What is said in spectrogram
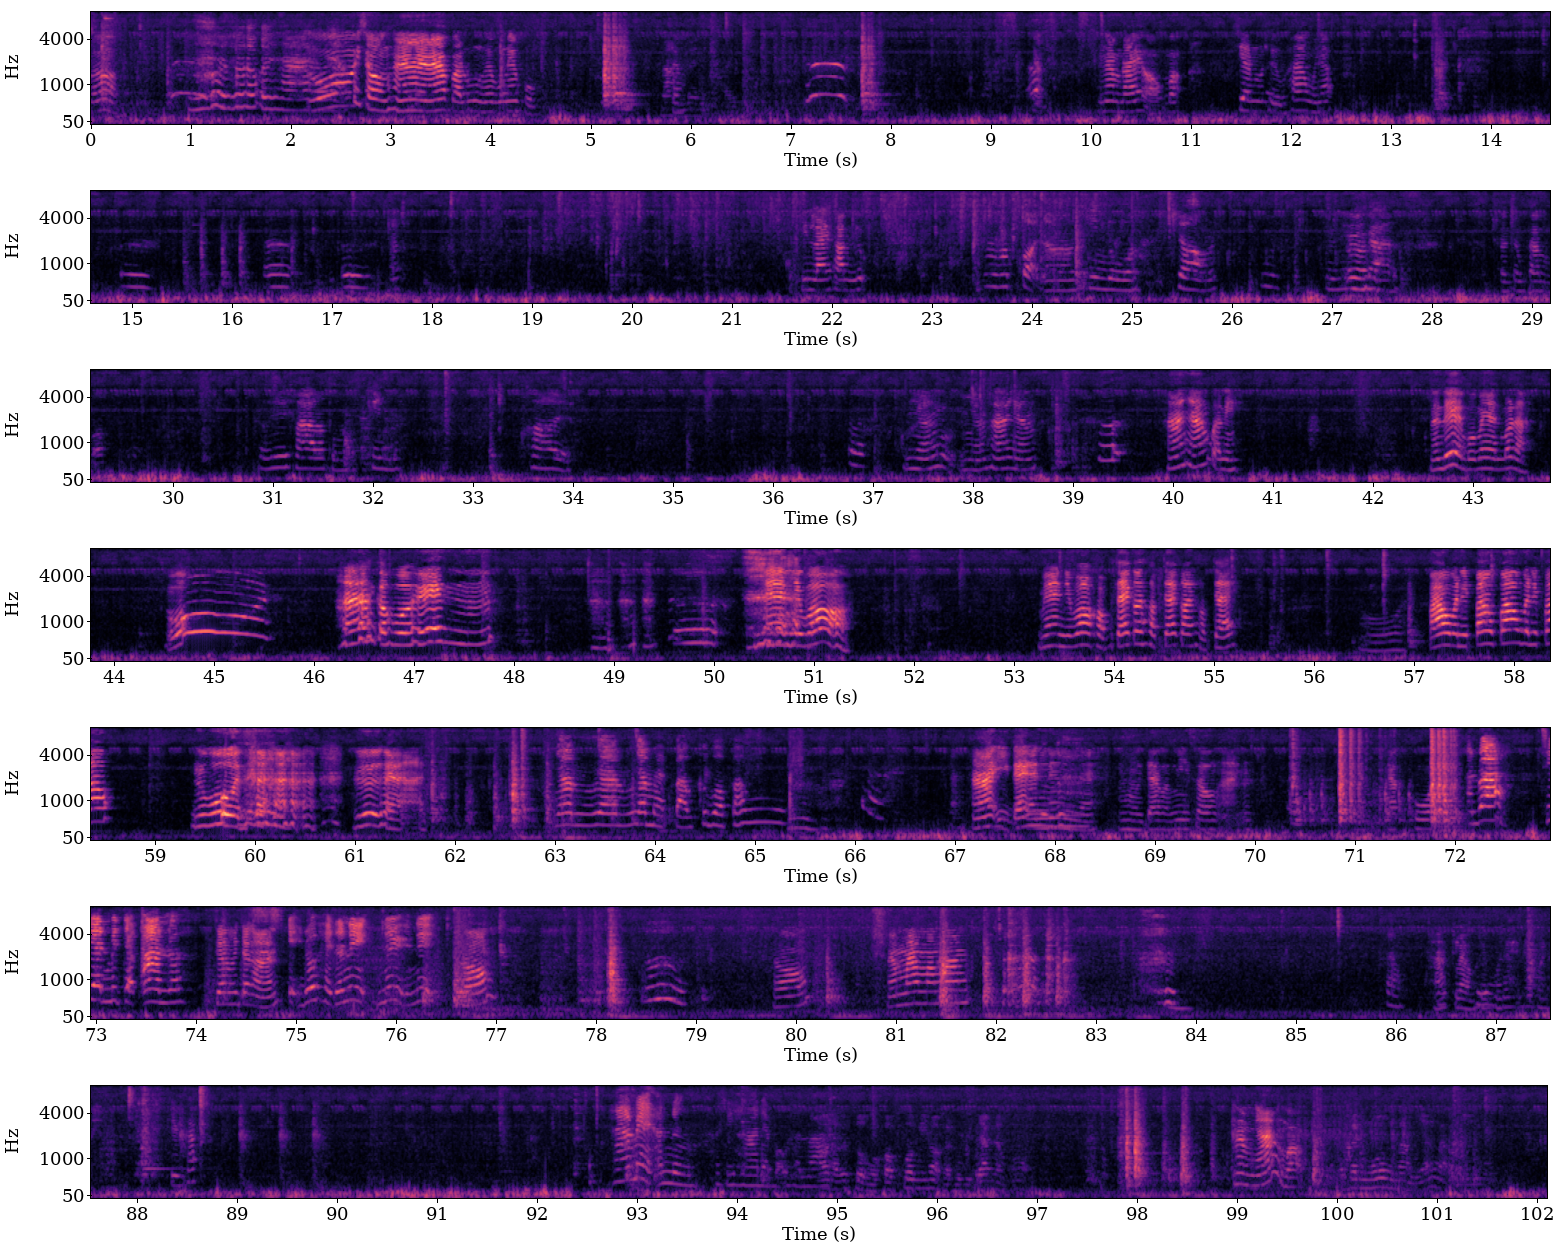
บ่โอ้ยสองหาปลาลุงไงพวกนี้ผมน้ำไข่น้ำได้ออกบ่เชียนมาถือข้างไว้แล้ว เออเออเออ กินไรคำอยู่นะครับก่อนเอากินดูสองสามฉันจำคำบ่แล้วที่ข้าวแล้วผมกินข้าวเลยอิหยังลูกอิหยังหาอิหยังหาอิหยังป่ะนี่นั่นเด้บ่แม่นบ่น่ะ โอ้ยหากับบ่เห็นเออแม่นอยู่บ่แม่นอยู่บ่ขอบใจก่อนขอบใจก่อนขอบใจโอ้ยเป้าบันนี้เป้าเป้าบันนี้เป้านูบูดคือขนาดยำยำยำให้เป่าคือบ่เป่าหาอีกได้อันหนึงนะอืมจากมันมีสองอันจากครัวอันว่าเช่นมีจากอันนะ เจ้ามีจังอันอีกด้วยเห็นแล้วนี่นี่นี่สองอืมสองมามามามาหักแล้วเดี๋ยวบ่ได้ได้บ่ได้กินครับห้าแม่อันหนึ่งห้าสี่ห้าได้บอกฉันว่าเอาเราไปส่งกับครอบครัวมีนอกกับดูย่างน้ำอ้อน้ำยังบ่แล้วก็งงน้ำยังแบบ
